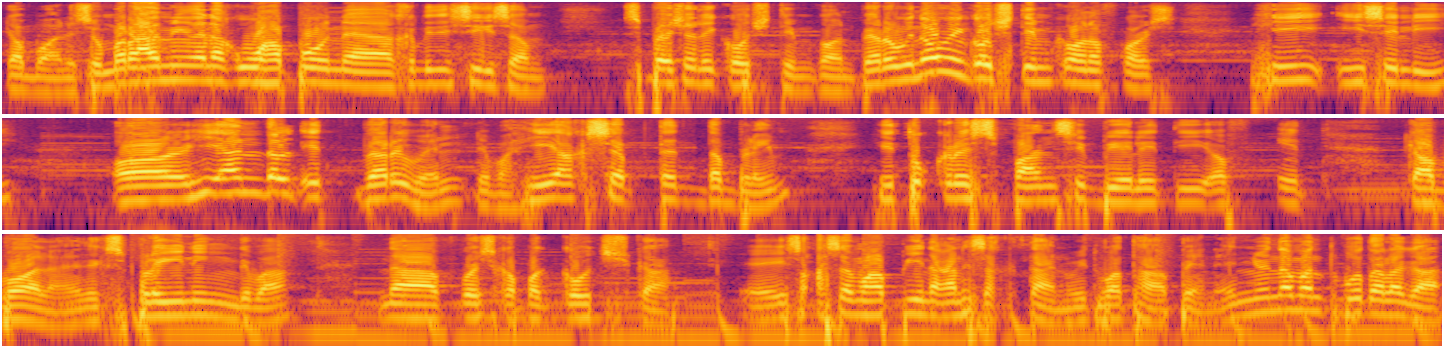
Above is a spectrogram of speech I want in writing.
Kabola. So, marami nga nakuha po na criticism, especially Coach Tim Con. Pero we know in Coach Tim Con, of course, he easily or he handled it very well, di ba? He accepted the blame. He took responsibility of it kabola explaining, di ba? Na of course kapag coach ka, eh, isa ka sa mga pinaka nasaktan with what happened. And yun naman po talaga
